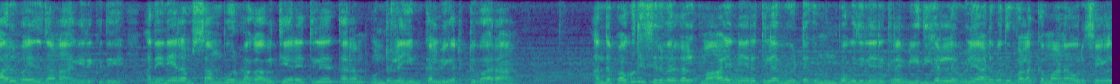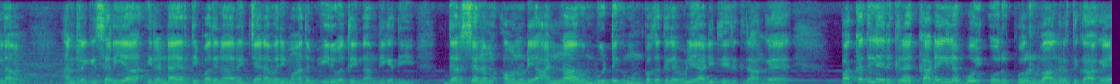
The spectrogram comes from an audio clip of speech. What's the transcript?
ஆறு வயது தான் ஆகியிருக்குது. அதே நேரம் சம்பூர் மகா வித்தியாலயத்தில் தரம் ஒன்றிலையும் கல்வி கற்றுட்டு வாரான். அந்த பகுதி சிறுவர்கள் மாலை நேரத்தில் வீட்டுக்கு முன்பகுதியில் இருக்கிற வீதிகளில் விளையாடுவது வழக்கமான ஒரு செயல்தான். அன்றைக்கு சரியா இரண்டாயிரத்தி பதினாறு ஜனவரி மாதம் இருபத்தைந்தாம் தேதி தர்சனம் அவனுடைய அண்ணாவும் வீட்டுக்கு முன்பக்கத்தில் விளையாடிட்டு இருக்கிறாங்க. பக்கத்தில் இருக்கிற கடையில் போய் ஒரு பொருள் வாங்குறதுக்காக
